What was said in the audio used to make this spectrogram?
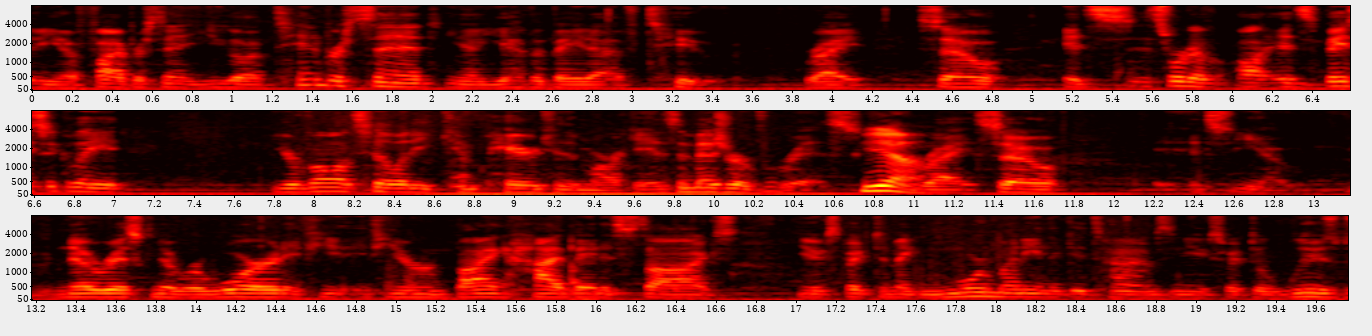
you know, five percent, you go up 10 percent. You know, you have a beta of two, right? So it's it's sort of uh, it's basically your volatility compared to the market. It's a measure of risk. Yeah. Right. So it's you know no risk, no reward. If you if you're buying high beta stocks, you expect to make more money in the good times, and you expect to lose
